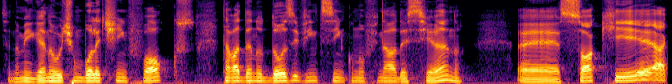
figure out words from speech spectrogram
Se eu não me engano, o último boletim Focus estava dando 12,25 no final desse ano. É, só que a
